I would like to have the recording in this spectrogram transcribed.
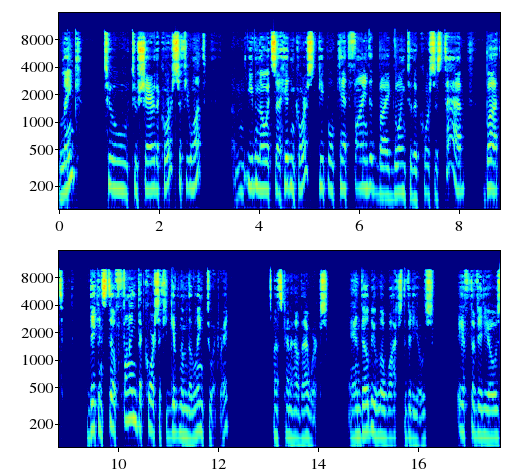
link to to share the course if you want. Um, even though it's a hidden course people can't find it by going to the courses tab but they can still find the course if you give them the link to it right? That's kind of how that works. And they'll be able to watch the videos if the videos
